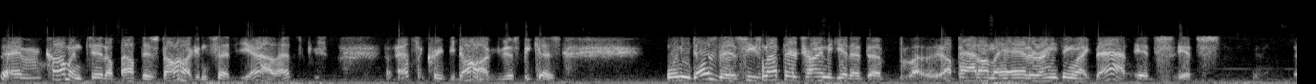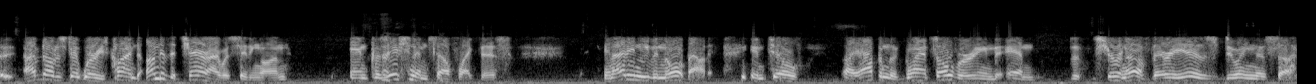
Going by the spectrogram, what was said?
have commented about this dog and said, "Yeah, that's that's a creepy dog." Just because when he does this, he's not there trying to get a, a, a pat on the head or anything like that. It's it's. I've noticed it where he's climbed under the chair I was sitting on and positioned himself like this, and I didn't even know about it until I happened to glance over and and sure enough, there he is doing this. Uh,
